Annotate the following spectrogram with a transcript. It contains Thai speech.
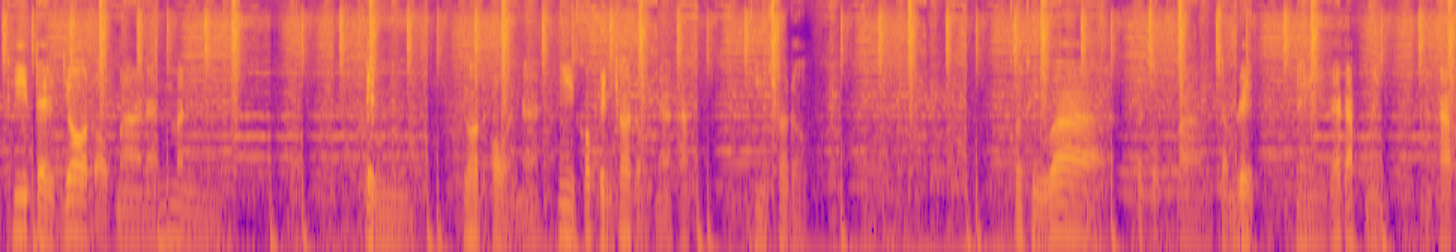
ที่แตกยอดออกมานั้นมันเป็นยอดอ่อนนะ นี่ก็เป็นช่อดอกนะครับ นี่ช่อดอก ก็ถือว่าประสบความสำเร็จในระดับหนึ่งนะครับ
